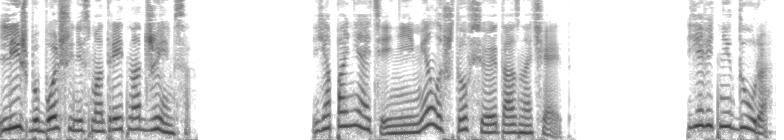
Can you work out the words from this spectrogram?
лишь бы больше не смотреть на Джеймса. Я понятия не имела, что все это означает. Я ведь не дура.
